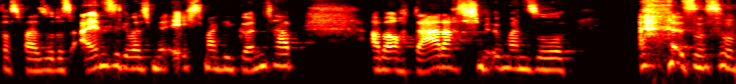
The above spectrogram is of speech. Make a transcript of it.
Das war so das Einzige, was ich mir echt mal gegönnt habe. Aber auch da dachte ich mir irgendwann so, also so,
